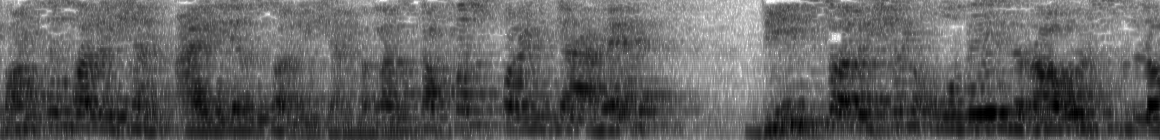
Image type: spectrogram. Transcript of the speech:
कौन सा सॉल्यूशन आइडियल सॉल्यूशन मतलब इसका फ़र्स्ट पॉइंट क्या है? These solution obeys Raoult's law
